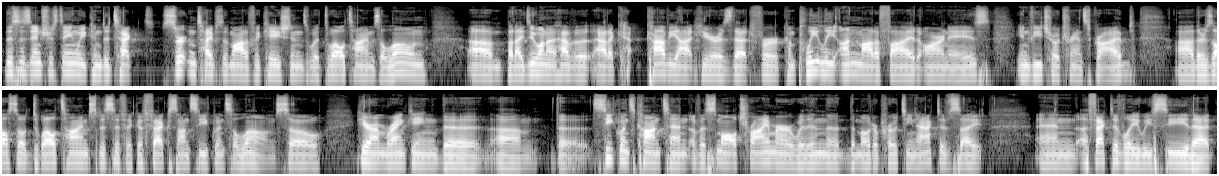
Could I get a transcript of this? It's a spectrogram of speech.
this is interesting. We can detect certain types of modifications with dwell times alone, um, but I do want to have a, add a caveat here is that for completely unmodified RNAs, in vitro transcribed, uh, there's also dwell time specific effects on sequence alone. So here I'm ranking the, um, the sequence content of a small trimer within the, the motor protein active site. And effectively, we see that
